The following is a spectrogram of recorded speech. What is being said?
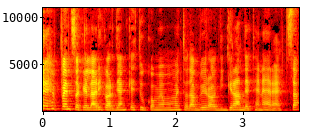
penso che la ricordi anche tu come un momento davvero di grande tenerezza,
